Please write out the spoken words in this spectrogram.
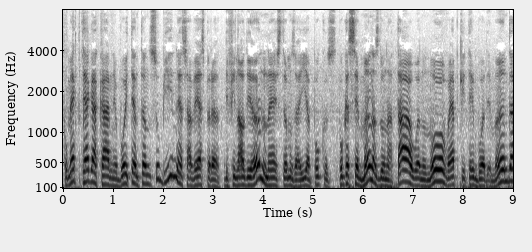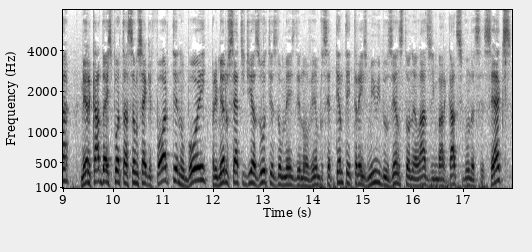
Como é que pega a carne? O boi tentando subir nessa véspera de final de ano, né? Estamos aí há poucos, poucas semanas do Natal, Ano Novo, época que tem boa demanda. Mercado da exportação segue forte no boi. Primeiros sete dias úteis do mês de novembro, 73.200 toneladas embarcadas, segundo a CSEX.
